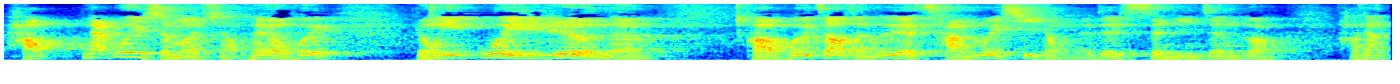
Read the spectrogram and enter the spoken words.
好，那为什么小朋友会容易胃热呢？好，会造成这个肠胃系统的这个神经症状，好像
